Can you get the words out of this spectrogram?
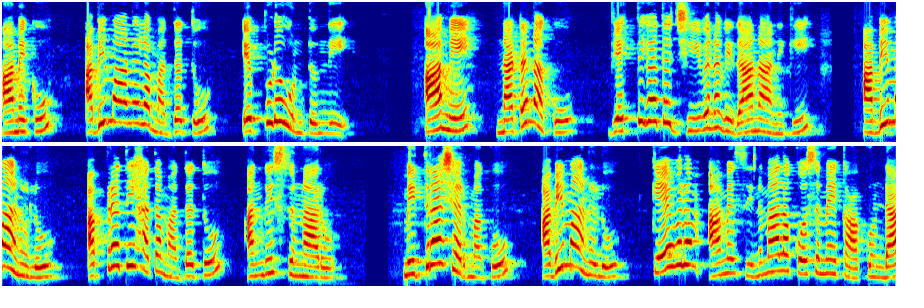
ఆమెకు అభిమానుల మద్దతు ఎప్పుడూ ఉంటుంది. ఆమె నటనకు వ్యక్తిగత జీవన విధానానికి అభిమానులు అప్రతిహత మద్దతు అందిస్తున్నారు. మిత్రా శర్మకు అభిమానులు కేవలం ఆమె సినిమాల కోసమే కాకుండా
